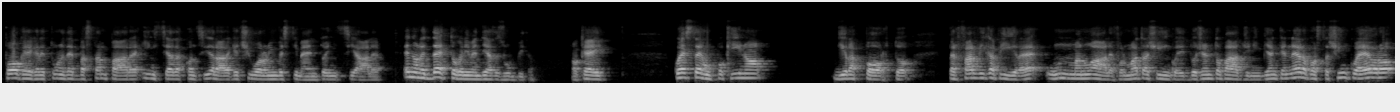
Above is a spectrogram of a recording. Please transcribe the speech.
poche che tu ne debba stampare iniziate a considerare che ci vuole un investimento iniziale e non è detto che li vendiate subito, ok? Questo è un pochino di rapporto per farvi capire, un manuale formato A5 di 200 pagine in bianco e nero costa 5 euro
